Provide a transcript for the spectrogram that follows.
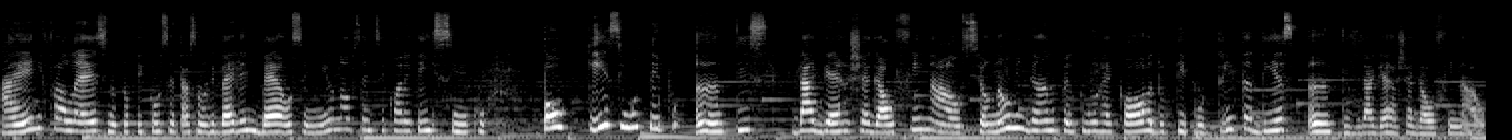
A Anne falece no campo de concentração de Bergen-Belsen em 1945, pouquíssimo tempo antes da guerra chegar ao final. Se eu não me engano, pelo que me recordo, tipo 30 dias antes da guerra chegar ao final.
